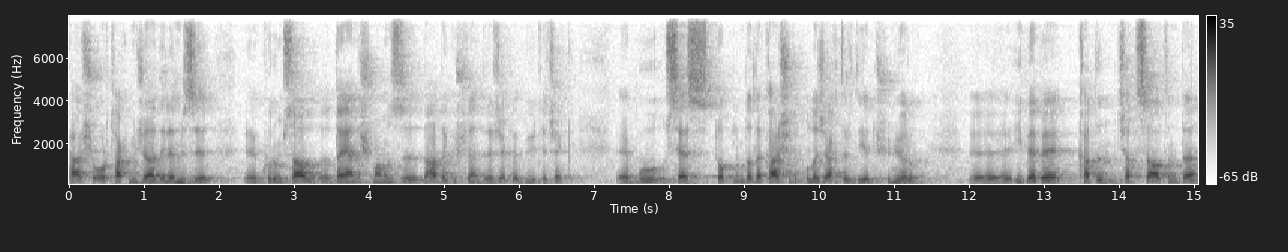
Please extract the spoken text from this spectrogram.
karşı ortak mücadelemizi, kurumsal dayanışmamızı daha da güçlendirecek ve büyütecek. E, bu ses toplumda da karşılık bulacaktır diye düşünüyorum. E, İBB kadın çatısı altında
